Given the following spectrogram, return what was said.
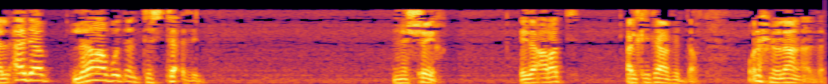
الأدب لابد أن تستأذن. من الشيخ إذا أردت الكتابة في الدرس. ونحن لا نأذن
